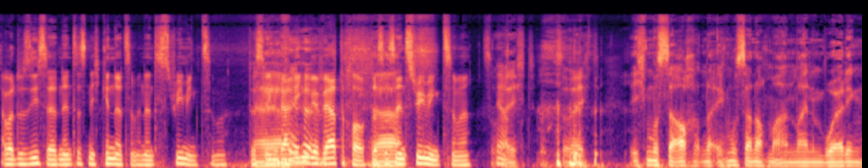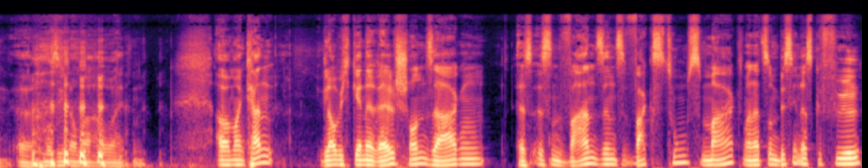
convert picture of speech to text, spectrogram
aber du siehst, er nennt es nicht Kinderzimmer, er nennt es Streamingzimmer. Deswegen, da legen wir Wert drauf. Das ist ein Streamingzimmer. So recht, so recht. Ich muss da auch, ich muss da nochmal an meinem Wording, äh, muss ich nochmal arbeiten. Aber man kann, glaube ich, generell schon sagen, es ist ein Wahnsinnswachstumsmarkt. Man hat so ein bisschen das Gefühl,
